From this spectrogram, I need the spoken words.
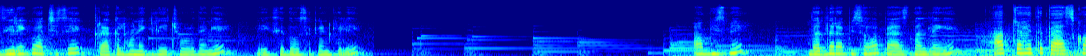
ज़ीरे को अच्छे से क्रैकल होने के लिए छोड़ देंगे, एक से दो सेकंड के लिए। अब इसमें दरदरा पिसा हुआ प्याज डाल देंगे। आप चाहे तो प्याज को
